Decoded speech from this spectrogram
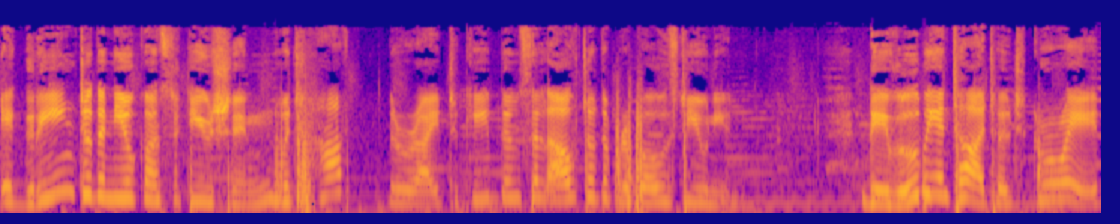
agreeing to the new constitution would have the right to keep themselves out of the proposed union. They will be entitled to create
